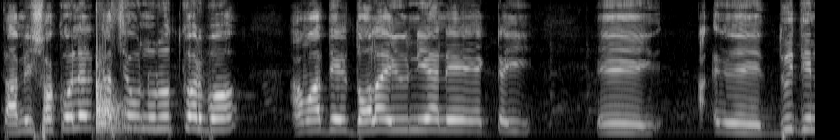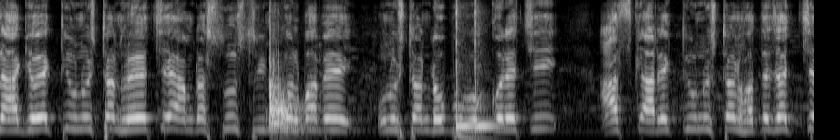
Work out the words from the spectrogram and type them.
তা আমি সকলের কাছে অনুরোধ করব, আমাদের দলা ইউনিয়নে একটি দুই দিন আগেও একটি অনুষ্ঠান হয়েছে, আমরা সুশৃঙ্খলভাবে অনুষ্ঠানটা উপভোগ করেছি। আজকে আরেকটি অনুষ্ঠান হতে যাচ্ছে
